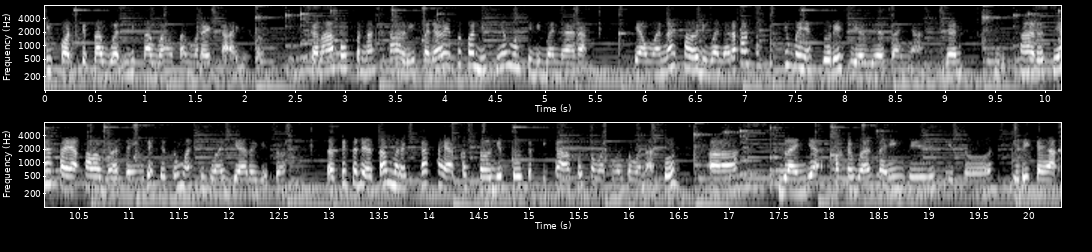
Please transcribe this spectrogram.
effort kita buat bisa bahasa mereka gitu. Karena aku pernah sekali padahal itu kondisinya masih di bandara. Yang mana kalau di bandara kan pasti banyak turis ya biasanya. Dan harusnya kayak kalau bahasa Inggris itu masih wajar gitu. Tapi ternyata mereka kayak kesel gitu ketika aku sama teman-teman aku uh, belanja pakai bahasa Inggris gitu. Jadi kayak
